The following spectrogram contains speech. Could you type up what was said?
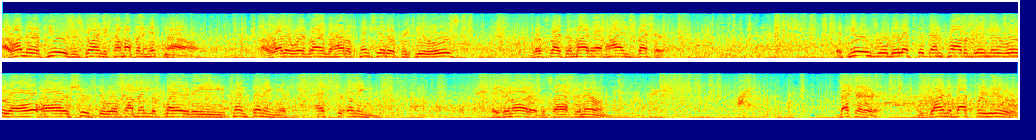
I wonder if Hughes is going to come up and hit now, or whether we're going to have a pinch hitter for Hughes. Looks like we might have Heinz Becker. If Hughes will be lifted, then probably Merullo or Schuster will come in to play the 10th inning if extra innings is in order this afternoon. Becker is going to bat for Hughes.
